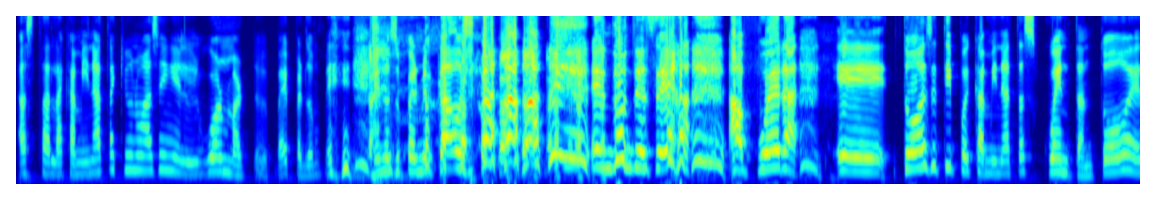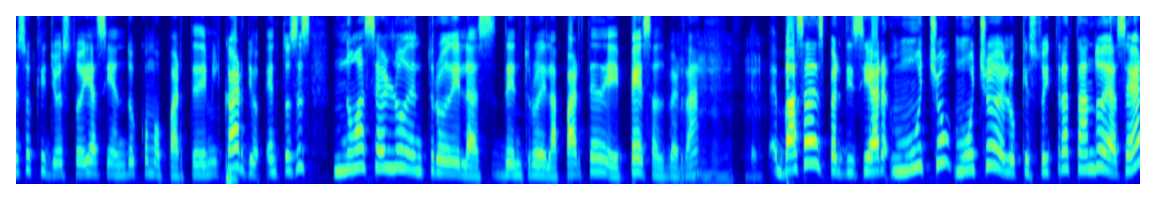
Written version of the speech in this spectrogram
hasta la caminata que uno hace en el Walmart, eh, perdón, en los supermercados, en donde sea, afuera. Todo ese tipo de caminatas cuentan, todo eso que yo estoy haciendo como parte de mi cardio. Entonces, no hacerlo dentro de, las, dentro de la parte de pesas, ¿verdad? Vas a desperdiciar mucho, mucho de lo que estoy tratando de hacer,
